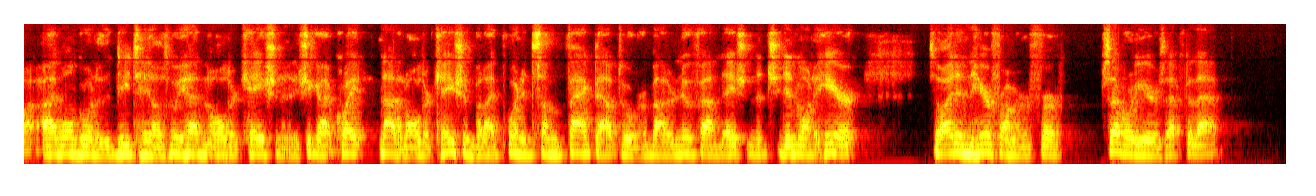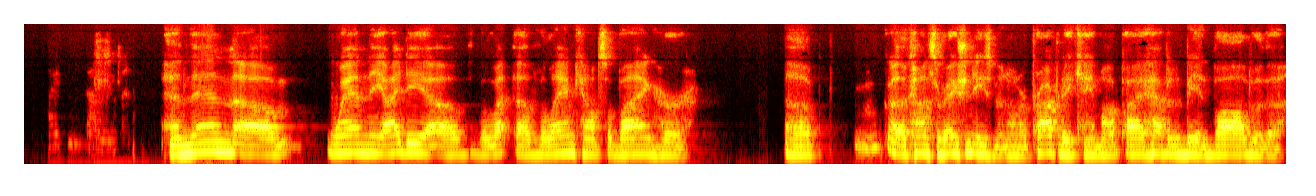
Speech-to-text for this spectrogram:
I won't go into the details, we had an altercation, and she got quite not an altercation, but I pointed some fact out to her about her new foundation that she didn't want to hear so I didn't hear from her for several years after that. And then um, when the idea of the of the land council buying her uh, conservation easement on her property came up, I happened to be involved with a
